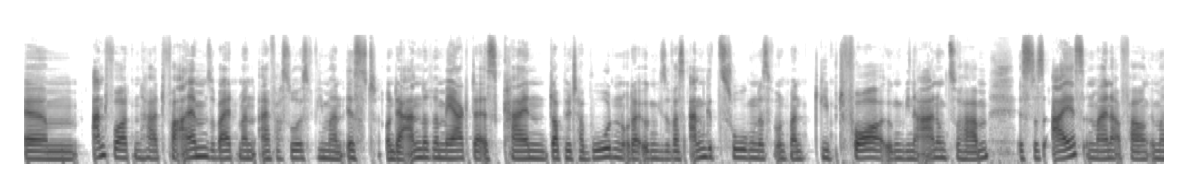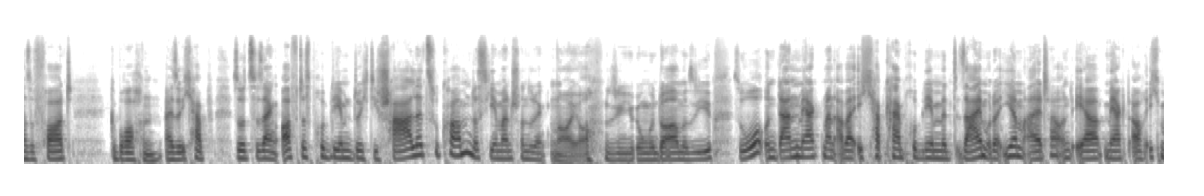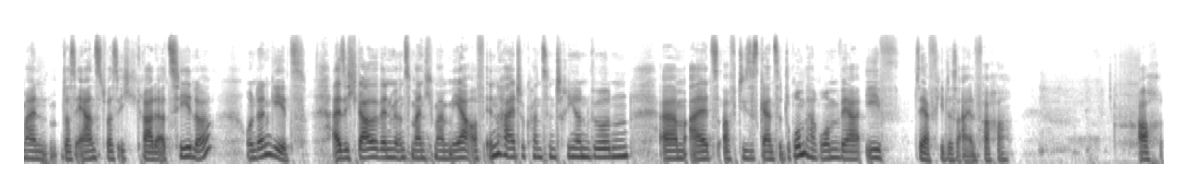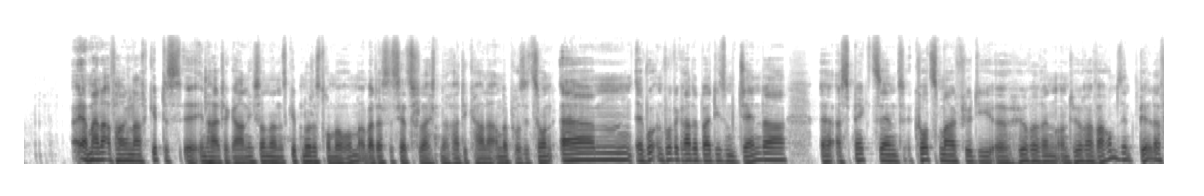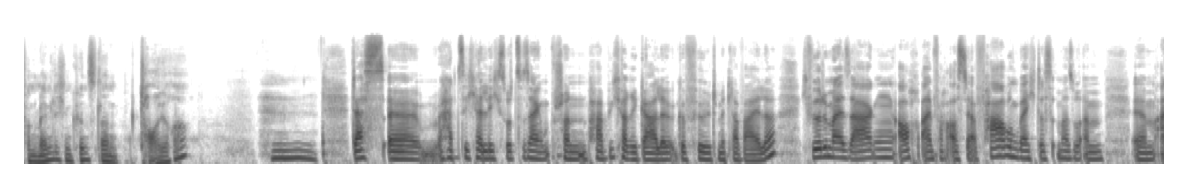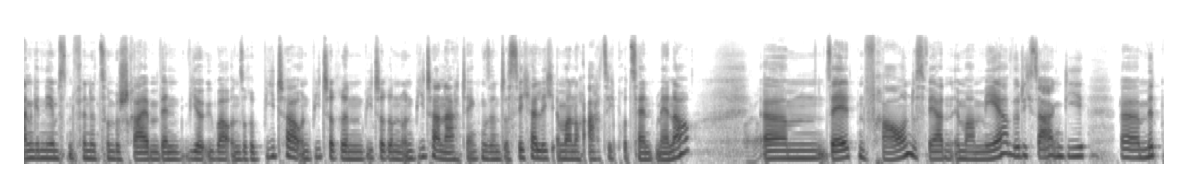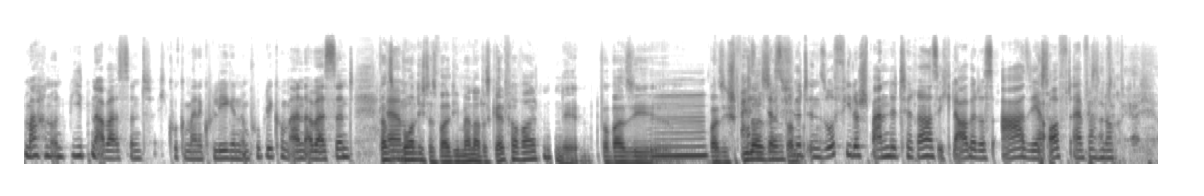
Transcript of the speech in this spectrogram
ähm, Antworten hat, vor allem sobald man einfach so ist, wie man ist. Und der andere merkt, da ist kein doppelter Boden oder irgendwie sowas angezogenes und man gibt vor, irgendwie eine Ahnung zu haben, ist das Eis in meiner Erfahrung immer sofort gebrochen. Also ich habe sozusagen oft das Problem, durch die Schale zu kommen, dass jemand schon so denkt, naja, sie junge Dame, sie so. Und dann merkt man aber, ich habe kein Problem mit seinem oder ihrem Alter und er merkt auch, ich meine das ernst, was ich gerade erzähle. Und dann geht's. Also ich glaube, wenn wir uns manchmal mehr auf Inhalte konzentrieren würden, ähm, als auf dieses ganze Drumherum, wäre eh sehr vieles einfacher. Auch ja, meiner Erfahrung nach gibt es äh, Inhalte gar nicht, sondern es gibt nur das Drumherum, aber das ist jetzt vielleicht eine radikale andere Position. Ähm, äh, wo, wo wir gerade bei diesem Gender-Aspekt sind, kurz mal für die äh, Hörerinnen und Hörer, warum sind Bilder von männlichen Künstlern teurer? Hm, das äh, hat sicherlich sozusagen schon ein paar Bücherregale gefüllt mittlerweile. Ich würde mal sagen, auch einfach aus der Erfahrung, weil ich das immer so am ähm, angenehmsten finde zum Beschreiben, wenn wir über unsere Bieter und Bieterinnen, Bieterinnen und Bieter nachdenken, sind es sicherlich immer noch 80 Prozent Männer. Ah ähm, selten Frauen, das werden immer mehr, würde ich sagen, die äh, mitmachen und bieten, aber es sind, ich gucke meine Kolleginnen im Publikum an, aber es sind. Ganz ähm, woran liegt das? Weil die Männer das Geld verwalten? Nee, weil sie, mh, hm, weil sie Spieler nicht, sind. Das führt in so viele spannende Terrains. Ich glaube, dass A sehr deshalb, oft einfach noch.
